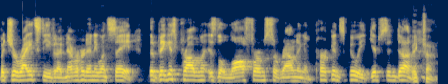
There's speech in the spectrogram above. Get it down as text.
But you're right stephen i've never heard anyone say it. The biggest problem is the law firms surrounding him. Perkins coie gibson dunn big time.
